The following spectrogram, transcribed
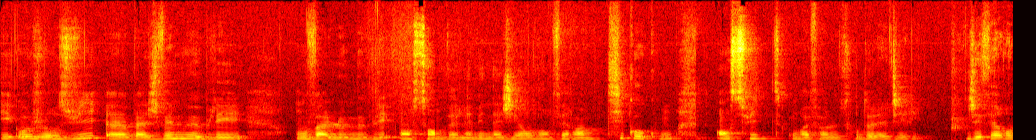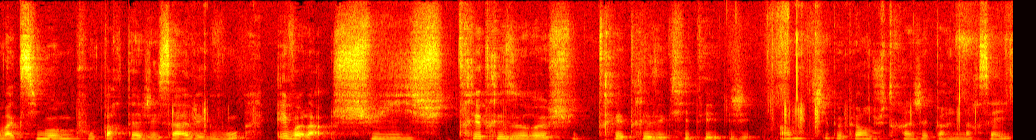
Et aujourd'hui, euh, bah, je vais me meubler. On va le meubler ensemble, on va l'aménager, on va en faire un petit cocon. Ensuite, on va faire le tour de l'Algérie. Je vais faire au maximum pour partager ça avec vous. Et voilà, je suis, je suis très très heureuse, je suis très très excitée. J'ai un petit peu peur du trajet Paris-Marseille.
